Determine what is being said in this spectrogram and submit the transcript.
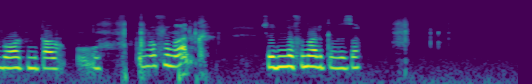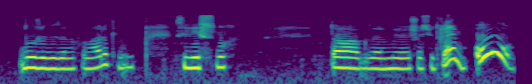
багато металу. На фонарик. Сьогодні на фонарики везе. Дуже везе на фонарики, ну, звісно. Так, зараз ми щось відкриємо. О!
